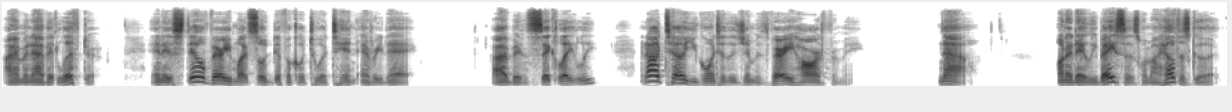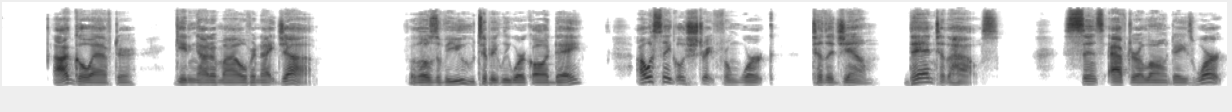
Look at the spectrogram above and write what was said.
I am an avid lifter, and it is still very much so difficult to attend every day. I've been sick lately, and I'll tell you going to the gym is very hard for me. Now, on a daily basis, when my health is good, I go after getting out of my overnight job. For those of you who typically work all day, I would say go straight from work to the gym, then to the house. Since after a long day's work,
